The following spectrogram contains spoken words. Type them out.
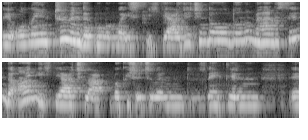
e, olayın tümünde bulunma ihtiyacı içinde olduğunu, mühendislerin de aynı ihtiyaçla bakış açılarının, renklerinin e,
